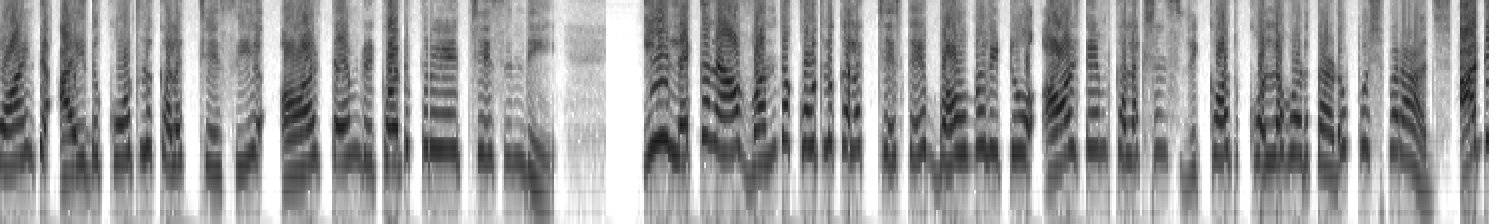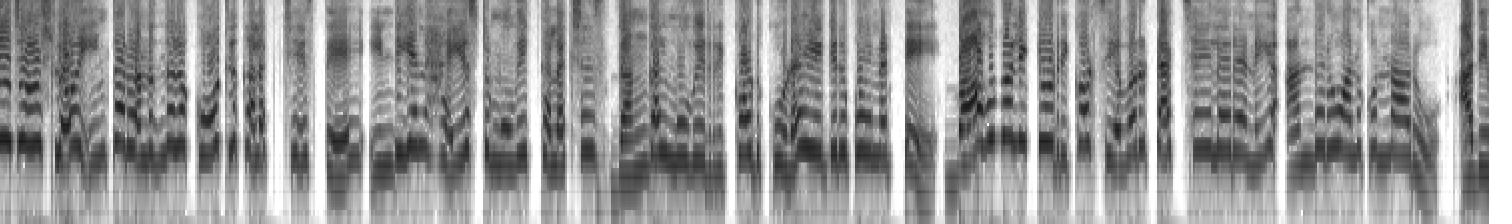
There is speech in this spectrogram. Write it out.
పాయింట్ ఐదు కోట్లు కలెక్ట్ చేసి ఆల్ టైమ్ రికార్డు క్రియేట్ చేసింది. ఈ లెక్కన వంద కోట్లు కలెక్ట్ చేస్తే Baahubali two all time collections record కొల్లగొడతాడు పుష్పరాజ్. అదే జోష్లో ఇంకా రెండు వందల కోట్లు కలెక్ట్ చేస్తే Indian highest movie collections Dangal movie record కూడా ఎగిరిపోయినట్టే. బాహుబలి టూ రికార్డ్స్ ఎవరు టచ్ చేయలేరని అందరూ అనుకున్నారు. అది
